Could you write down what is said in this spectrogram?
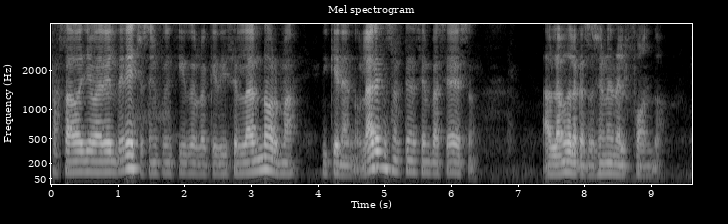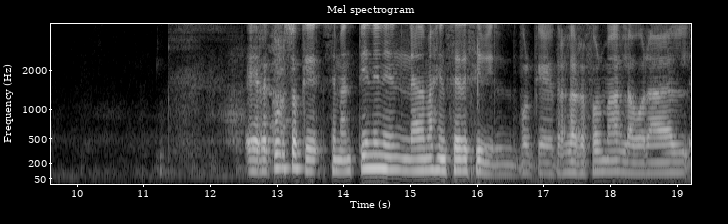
pasado a llevar el derecho, se ha infringido lo que dice la norma y quiere anular esa sentencia en base a eso, hablamos de la casación en el fondo. Eh, recursos que se mantienen en, nada más en sede civil, porque tras la reforma laboral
